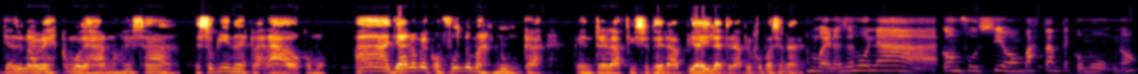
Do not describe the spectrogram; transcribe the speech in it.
ya de una vez como dejarnos esa, eso bien aclarado, como, ah, ya no me confundo más nunca entre la fisioterapia y la terapia ocupacional? Bueno, eso es una confusión bastante común, ¿no?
